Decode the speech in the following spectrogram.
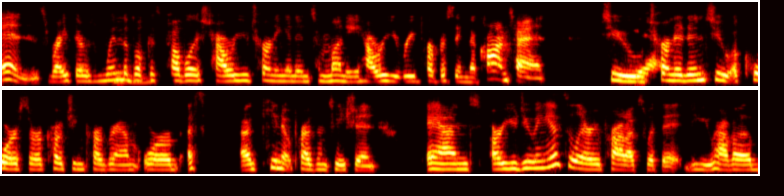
ends right there's when the book Mhm. is published how are you turning it into money how are you repurposing the content to Yeah. turn it into a course or a coaching program or a keynote presentation? And are you doing ancillary products with it? Do you have a,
